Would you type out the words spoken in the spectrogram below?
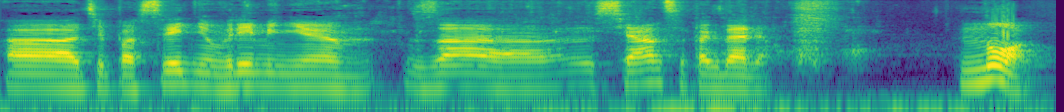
а, типа среднему времени за сеанс и так далее. Но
